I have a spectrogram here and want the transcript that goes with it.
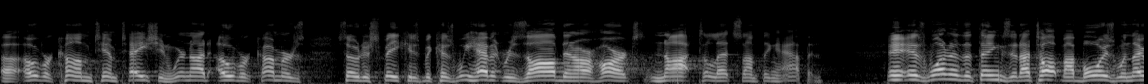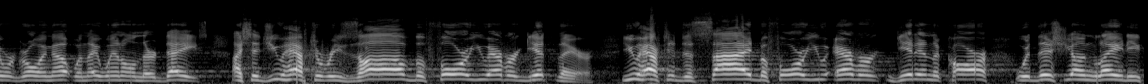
uh, overcome temptation, we're not overcomers, so to speak, is because we haven't resolved in our hearts not to let something happen. It's one of the things that I taught my boys when they were growing up, when they went on their dates. I said, You have to resolve before you ever get there. You have to decide before you ever get in the car with this young lady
